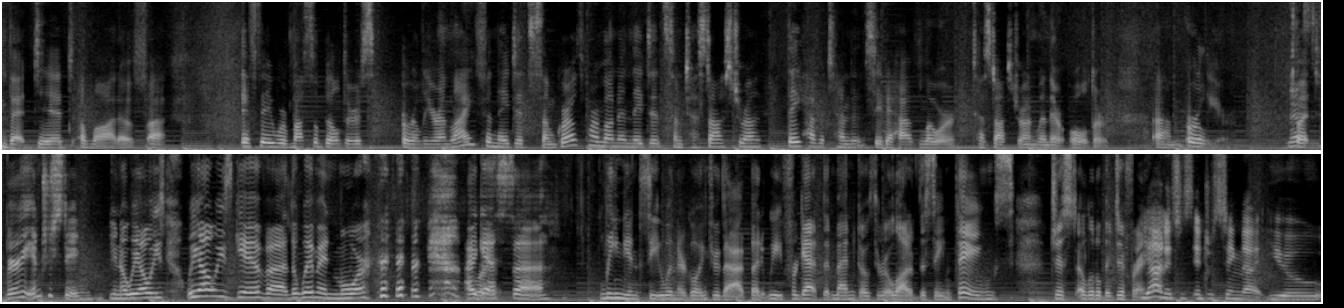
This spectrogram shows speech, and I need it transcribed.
that did a lot of, uh, if they were muscle builders earlier in life and they did some growth hormone and they did some testosterone, they have a tendency to have lower testosterone when they're older, um, earlier. That's But- very interesting. You know, we always we always give uh, the women more, I guess, uh, leniency when they're going through that, but we forget that men go through a lot of the same things, just a little bit different. Yeah, and it's just interesting that you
